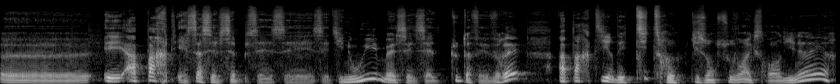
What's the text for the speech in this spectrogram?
Euh, et à partir, et ça c'est inouï, mais c'est tout à fait vrai, à partir des titres qui sont souvent extraordinaires,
